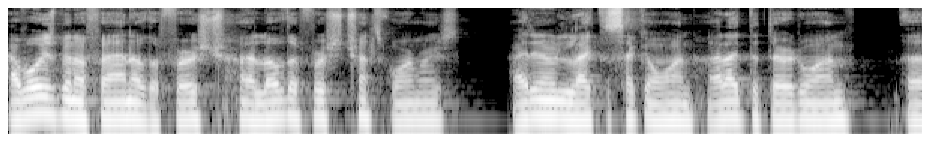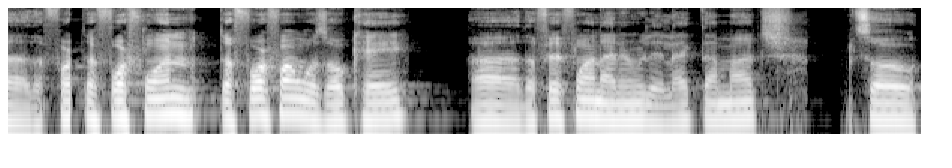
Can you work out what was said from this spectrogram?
I've always been a fan of the first. I love the first Transformers. I didn't really like the second one. I liked the third one. Uh, the fourth, the fourth one, the fourth one was okay. Uh, the fifth one I didn't really like that much. So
